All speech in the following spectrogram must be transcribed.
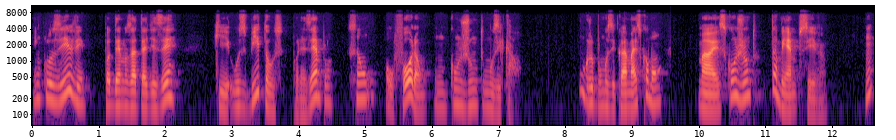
Inclusive, podemos até dizer que os Beatles, por exemplo, são ou foram um conjunto musical. Um grupo musical é mais comum, mas conjunto também é possível. Hum?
